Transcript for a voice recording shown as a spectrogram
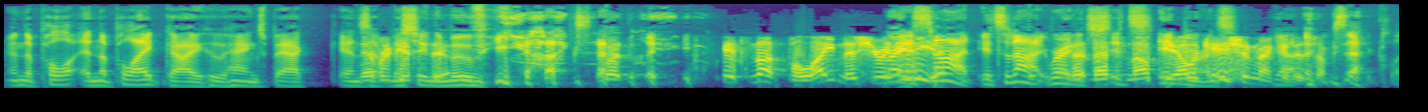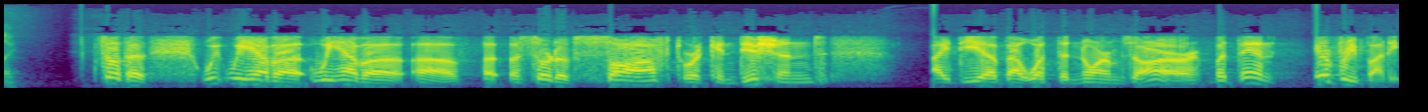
And the poli- and the polite guy who hangs back ends Never up missing the movie. yeah, exactly. But it's not politeness. You're right. It's not. It's not. Right. That, it's, that's it's not the ignorance. allocation mechanism. Yeah, exactly. So the we, we have a we have a, a a sort of soft or conditioned idea about what the norms are, but then everybody,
